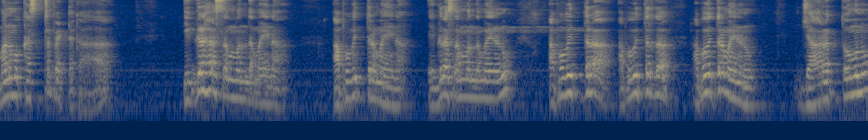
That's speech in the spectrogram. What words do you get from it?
మనము కష్టపెట్టక విగ్రహ సంబంధమైన అపవిత్రమైన విగ్రహ సంబంధమైనను అపవిత్ర అపవిత్రత అపవిత్రమైనను జారత్వమును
